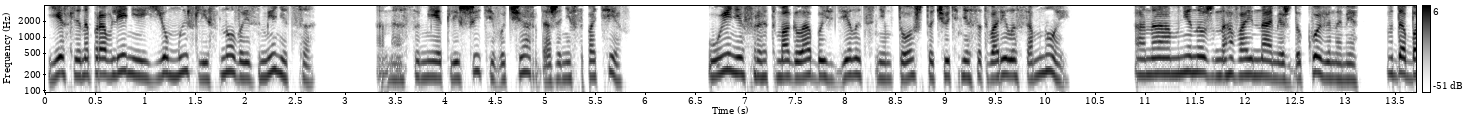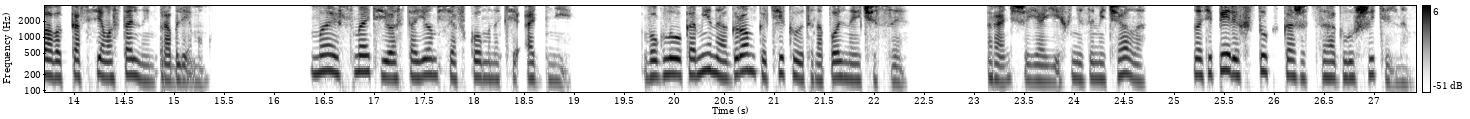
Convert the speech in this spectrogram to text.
если направление ее мыслей снова изменится, она сумеет лишить его чар, даже не вспотев. Уинифред могла бы сделать с ним то, что чуть не сотворила со мной. Она мне нужна война между Ковинами, вдобавок ко всем остальным проблемам. Мы с Мэтью остаемся в комнате одни. В углу у камина громко тикают напольные часы. Раньше я их не замечала, но теперь их стук кажется оглушительным.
